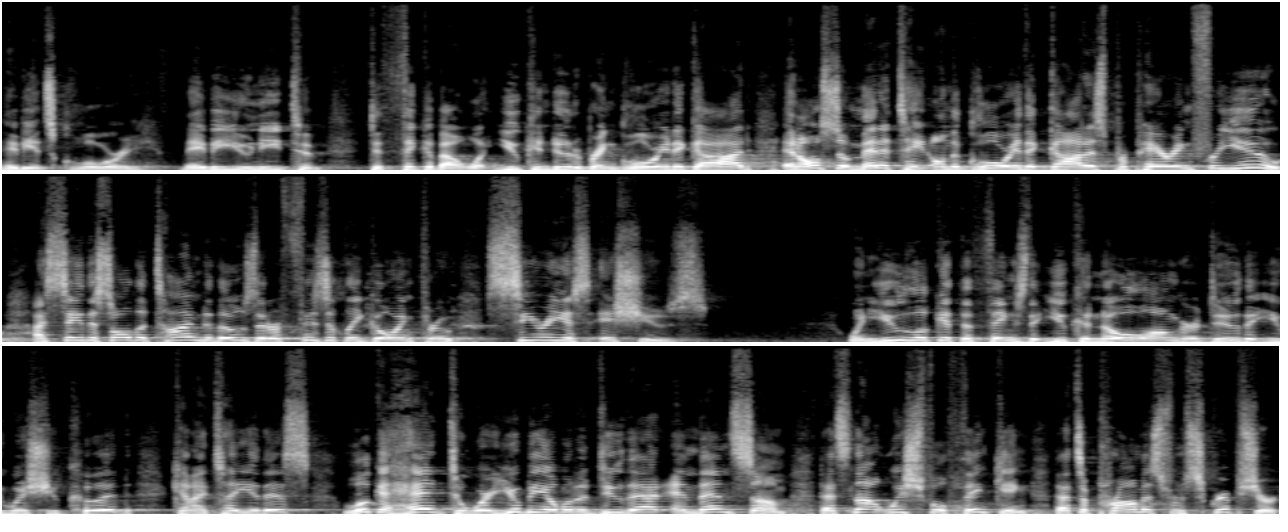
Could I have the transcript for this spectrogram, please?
Maybe it's glory. Maybe you need to, to think about what you can do to bring glory to God and also meditate on the glory that God is preparing for you. I say this all the time to those that are physically going through serious issues. When you look at the things that you can no longer do that you wish you could, can I tell you this? Look ahead to where you'll be able to do that and then some. That's not wishful thinking, that's a promise from Scripture.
